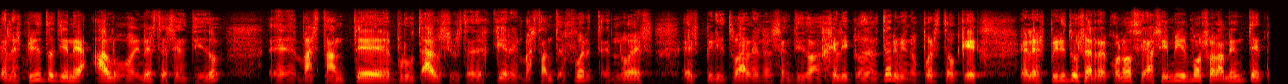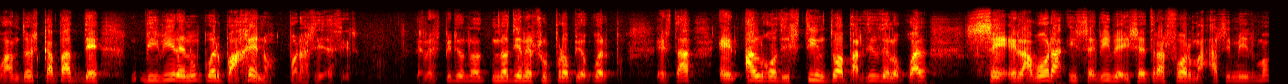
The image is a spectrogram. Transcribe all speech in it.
El espíritu tiene algo en este sentido eh, bastante brutal, si ustedes quieren, bastante fuerte. No es espiritual en el sentido angélico del término, puesto que el espíritu se reconoce a sí mismo solamente cuando es capaz de vivir en un cuerpo ajeno, por así decir. El espíritu no, no, tiene su propio cuerpo, está en algo distinto a partir de lo cual se elabora y se vive y se transforma a sí mismo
